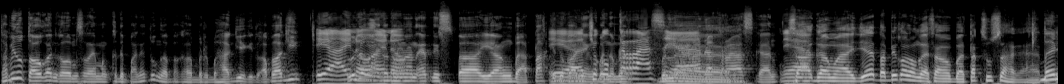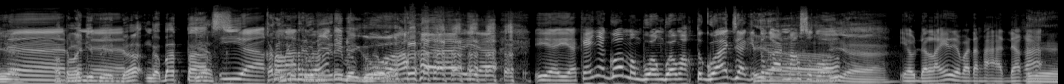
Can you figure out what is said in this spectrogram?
Tapi lu tahu kan kalau misalnya emang ke depannya tuh nggak bakal berbahagia gitu. Apalagi Iya, I lu know, dengan keturunan etnis uh, yang Batak gitu Iya, kan yang cukup keras ya. bener, Ada keras kan. Iya. Seagama aja tapi kalau nggak sama Batak susah kan. Bener. Apalagi bener. beda nggak Batak. Yes. Iya, Karena kelar bunuh diri, bego. gua. iya, iya, iya. Kayaknya gue membuang-buang waktu gue aja gitu Iya, kan maksud lo. Iya. Ya udahlah ya daripada nggak ada kan. Iya.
